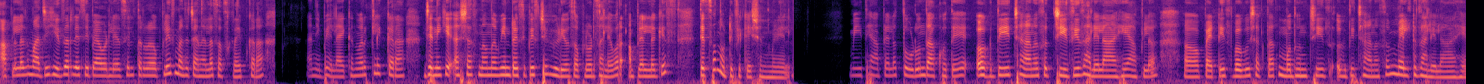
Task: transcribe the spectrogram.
आपल्याला माझी ही जर रेसिपी आवडली असेल तर प्लीज माझ्या चॅनलला सबस्क्राईब करा आणि बेल आयकनवर क्लिक करा जेणे की अशाच नवनवीन रेसिपीजचे व्हिडिओज अपलोड झाल्यावर आपल्याला लगेच त्याचं नोटिफिकेशन मिळेल. मी इथे आपल्याला तोडून दाखवते. अगदी छान असं चीजी झालेलं आहे आपलं. पॅटीस बघू शकतात. मधून चीज अगदी छान असं मेल्ट झालेलं आहे.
